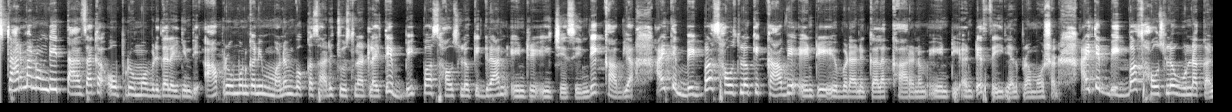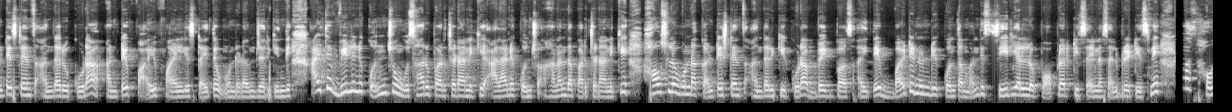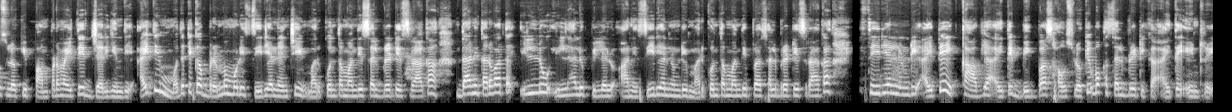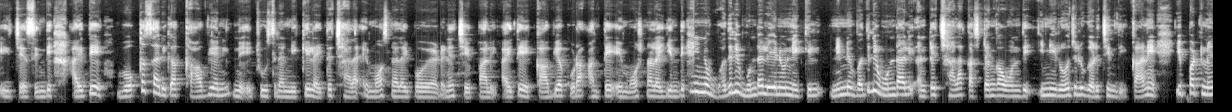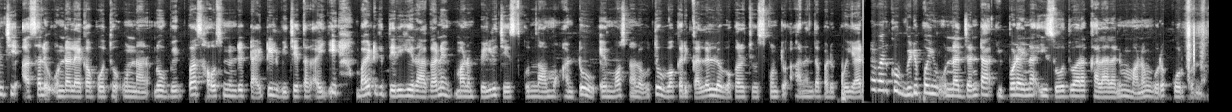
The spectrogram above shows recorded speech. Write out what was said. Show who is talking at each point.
Speaker 1: స్టార్మా నుండి తాజాగా ఓ ప్రోమో విడుదలయ్యింది. ఆ ప్రోమోను కానీ మనం ఒక్కసారి చూసినట్లయితే బిగ్ బాస్ హౌస్లోకి గ్రాండ్ ఎంట్రీ ఇచ్చేసింది కావ్య. అయితే బిగ్ బాస్ హౌస్లోకి కావ్య ఎంట్రీ ఇవ్వడానికి గల కారణం ఏంటి అంటే సీరియల్ ప్రమోషన్. అయితే బిగ్ బాస్ హౌస్లో ఉన్న కంటెస్టెంట్స్ అందరూ కూడా అంటే ఫైవ్ ఫైనలిస్ట్ అయితే ఉండడం జరిగింది. అయితే వీళ్ళని కొంచెం ఉసారుపరచడానికి అలానే కొంచెం ఆనందపరచడానికి హౌస్లో ఉన్న కంటెస్టెంట్స్ అందరికీ కూడా బిగ్ బాస్ అయితే బయట నుండి కొంతమంది సీరియల్లో పాపులారిటీస్ అయిన సెలబ్రిటీస్ని హౌస్లోకి పంపడం అయితే జరిగింది. అయితే మొదటిగా బ్రహ్మముడి సీరియల్ నుంచి మరికొంతమంది సెలబ్రిటీస్ రాగా దాని తర్వాత ఇల్లు ఇల్లాలు పిల్లలు అనే సీరియల్ నుండి మరికొంతమంది సెలబ్రిటీస్ రాగా సీరియల్ నుండి అయితే కావ్య అయితే బిగ్ బాస్ హౌస్లోకి ఒక సెలబ్రిటీగా అయితే ఎంట్రీ ఇచ్చేసింది. అయితే ఒక్కసారిగా కావ్యని చూసిన నిఖిల్ అయితే చాలా ఎమోషనల్ అయిపోయాడనే చెప్పాలి. అయితే కావ్య కూడా అంతే ఎమోషనల్ అయ్యింది. నిన్ను వదిలి ఉండలేను నిఖిల్. నిన్ను వదిలి ఉండాలి అంటే చాలా కష్టంగా ఉంది. ఇన్ని రోజులు గడిచింది. కానీ ఇప్పటి నుంచి అసలు ఉండలేకపోతూ ఉన్నాను. నువ్వు బిగ్ బాస్ హౌస్ నుండి టైటిల్ విజేత అయ్యి బయటికి తిరిగి రాగానే మనం పెళ్ళి చేసుకుందాము అంటూ ఎమోషనల్ అవుతూ ఒకరి కళ్ళల్లో ఒకరు చూసుకుంటూ ఆనందపడిపోయారు. వరకు విడిపోయి ఉన్న జంట ఇప్పుడైనా ఈ షో ద్వారా కలాలని మనం కూడా కోరుకున్నాం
